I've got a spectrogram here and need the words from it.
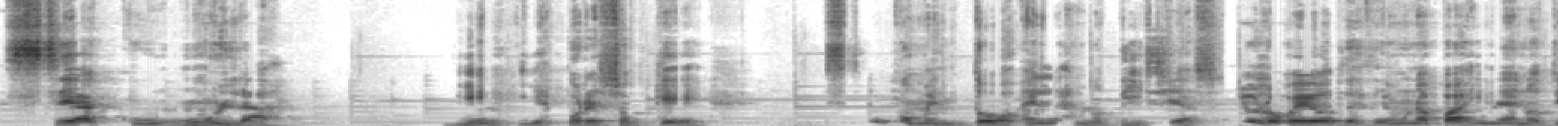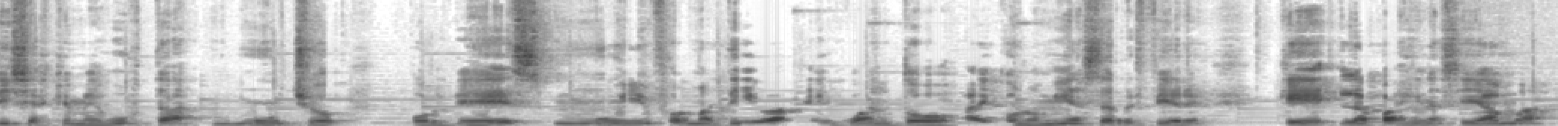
se acumula, bien, y es por eso que se comentó en las noticias. Yo lo veo desde una página de noticias que me gusta mucho porque es muy informativa en cuanto a economía se refiere, que la página se llama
